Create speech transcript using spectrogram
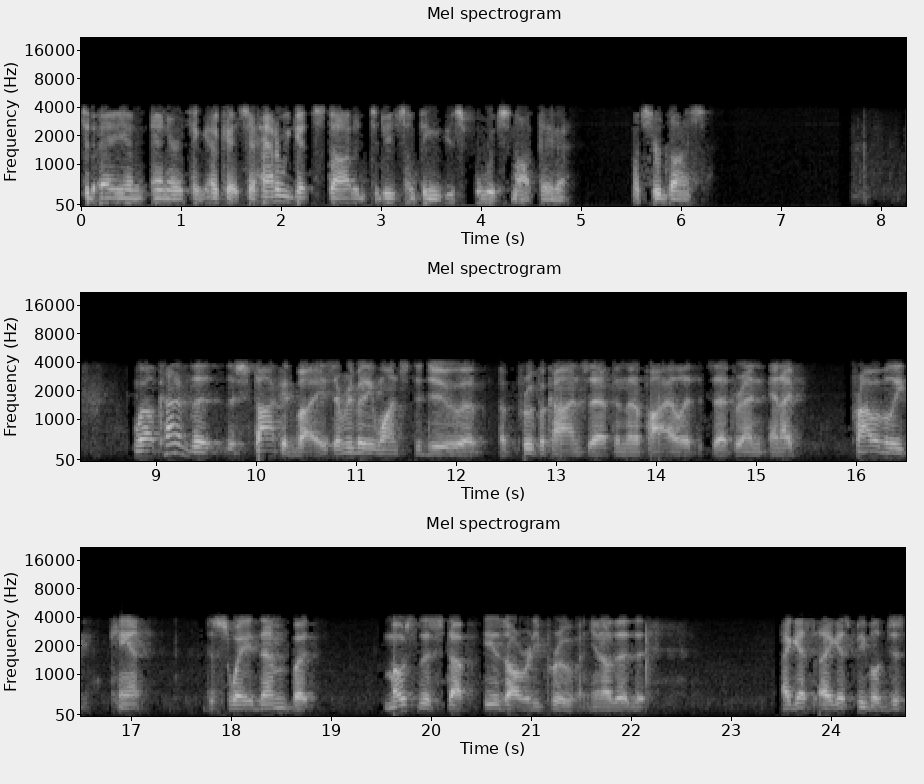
today and, and everything. Okay, so how do we get started to do something useful with smart data? What's your advice? Well, kind of the, the stock advice, everybody wants to do a, a proof of concept and then a pilot, et cetera, and, and I probably can't dissuade them, but most of this stuff is already proven. You know, the, the I guess I guess people just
